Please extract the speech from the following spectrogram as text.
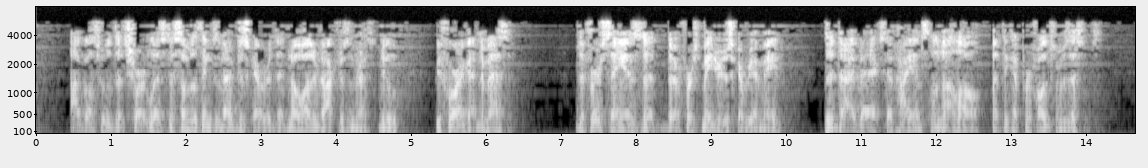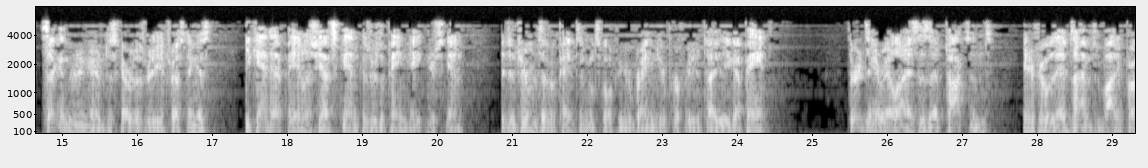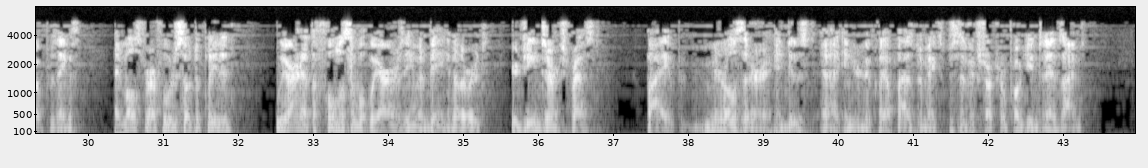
I'll go through the short list of some of the things that I've discovered that no other doctors in nurses knew before I got into medicine. The first thing is that the first major discovery I made that diabetics have high insulin, not low, but they got peripheral insulin resistance. Second thing I discovered was really interesting is you can't have pain unless you have skin because there's a pain gate in your skin that determines if a pain signal goes from your brain to your periphery to tell you that you got pain. Third thing I realized is that toxins interfere with enzymes and body things, and most of our food is so depleted, we aren't at the fullness of what we are as a human being. In other words, your genes are expressed by minerals that are induced uh, in your nucleoplasm to make specific structural proteins and enzymes.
